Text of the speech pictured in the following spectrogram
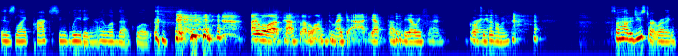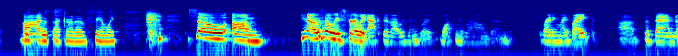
is like practicing bleeding i love that quote i will uh, pass that along to my dad yep that's what he always said growing That's a good up. one. so, how did you start running with, uh, with that kind of family? So, um, you know, I was always fairly active. I always enjoyed walking around and riding my bike. Uh, but then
